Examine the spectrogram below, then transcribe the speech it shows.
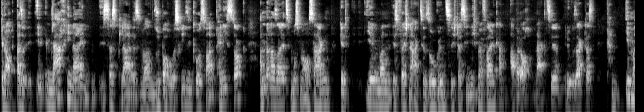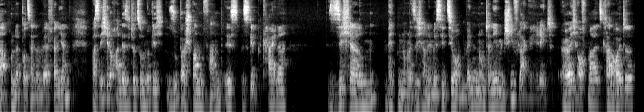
Genau, also im Nachhinein ist das klar, das war ein super hohes Risiko, es war ein Penny Stock. Andererseits muss man auch sagen, irgendwann ist vielleicht eine Aktie so günstig, dass sie nicht mehr fallen kann. Aber doch, eine Aktie, wie du gesagt hast, kann immer 100% an Wert verlieren. Was ich jedoch an der Situation wirklich super spannend fand, ist, es gibt keine sicheren Wetten oder sicheren Investitionen. Wenn ein Unternehmen in Schieflage gerät, höre ich oftmals, gerade heute,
